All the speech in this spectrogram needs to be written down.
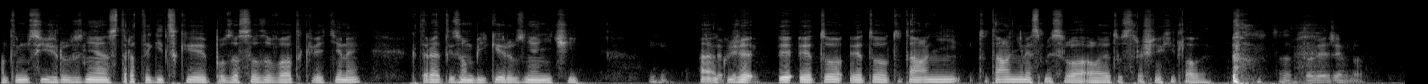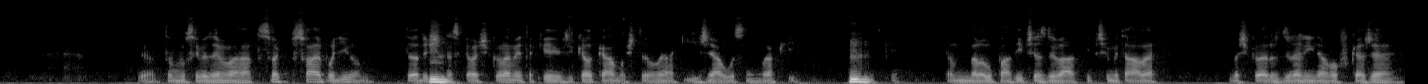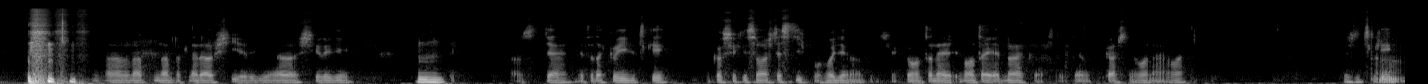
a ty musíš různě strategicky pozasazovat květiny, které ty zombíky různě ničí. A jakože je, je, to, je to totální, totální nesmysl, ale je to strašně chytlavé. To, to věřím, no. Jo, to musí být zajímavé. Já to se pak s vámi podívám. To, když Hmm. dneska ve škole mi taky říkal kámoš to o nějaký hře, já vůbec nevím o jaký. Vždycky Tam melou pátý přes devátý, přimytáme ve škole rozdělený na vovkaře, na, na, na, na, další lidi, na další lidi. Mhm. Prostě je to takový vždycky, jako všichni jsou naštěstí v pohodě, no. takže Jako on to, ne, on to je jedno, jako, jestli to je vovkař nebo ne, ale vždycky To-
